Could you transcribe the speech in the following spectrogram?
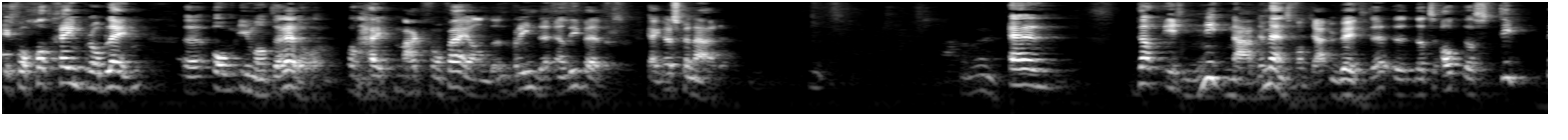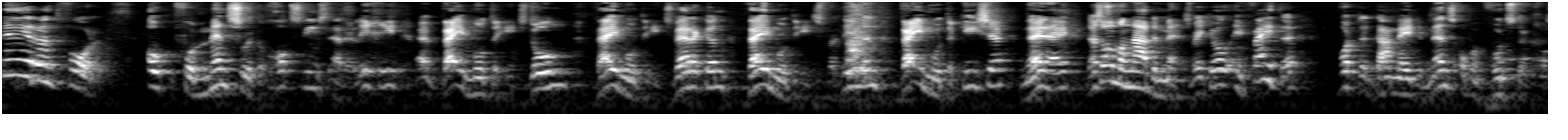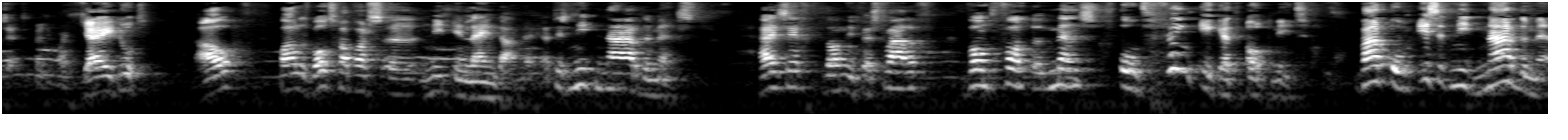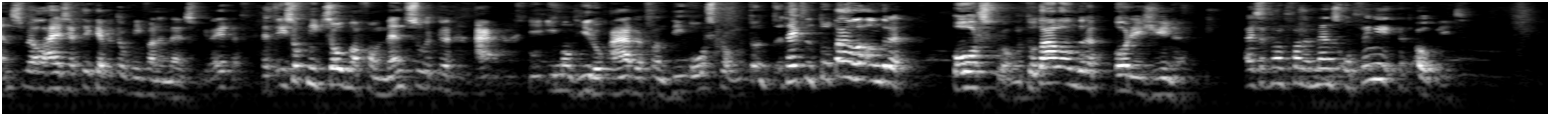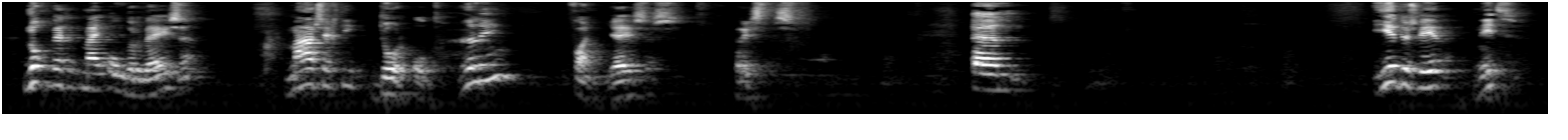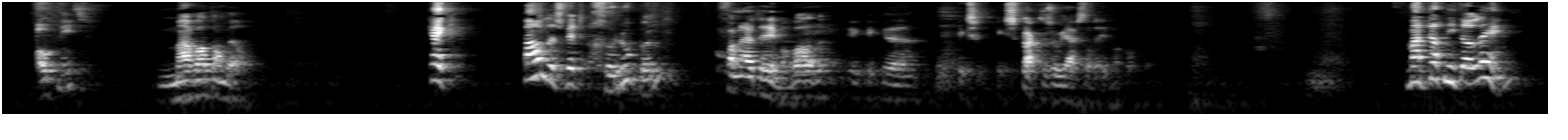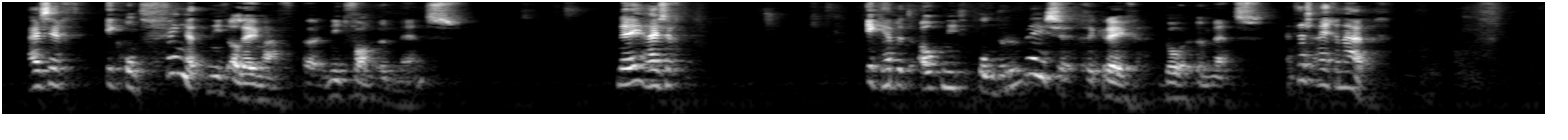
is voor God geen probleem uh, om iemand te redden hoor. Want hij maakt van vijanden vrienden en liefhebbers. Kijk, dat is genade. En dat is niet naar de mens. Want ja, u weet het, hè, eh, dat, is altijd, dat is typerend voor, ook voor menselijke godsdienst en religie. Wij moeten iets doen, wij moeten iets werken, wij moeten iets verdienen, wij moeten kiezen. Nee, nee, dat is allemaal naar de mens. Weet je wel, in feite wordt daarmee de mens op een voetstuk gezet. Wat jij doet. Nou, Paulus' boodschap was uh, niet in lijn daarmee. Het is niet naar de mens. Hij zegt dan in vers 12: Want van een mens ontving ik het ook niet. Waarom is het niet naar de mens? Wel, hij zegt: Ik heb het ook niet van een mens gekregen. Het is ook niet zomaar van menselijke. iemand hier op aarde van die oorsprong. Het heeft een totale andere oorsprong, een totale andere origine. Hij zegt: Want van een mens ontving ik het ook niet. Nog werd het mij onderwezen. Maar zegt hij: Door onthulling van Jezus Christus. En hier dus weer niet, ook niet, maar wat dan wel. Kijk, Paulus werd geroepen vanuit de hemel. Ik, ik, uh, ik, ik sprak er zojuist al even over. Maar dat niet alleen. Hij zegt: ik ontving het niet alleen maar uh, niet van een mens. Nee, hij zegt, ik heb het ook niet onderwezen gekregen door een mens. En dat is eigenaardig.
